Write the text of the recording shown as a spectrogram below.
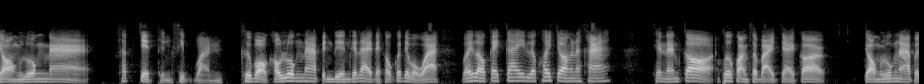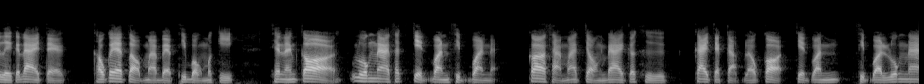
จองล่วงหน้าสัก7ถึง10 วัน คือบอกเขาล่วงหน้าเป็นเดือนก็ได้ แต่เขาก็จะบอกว่าไว้รอใกล้ๆ แล้วค่อยจองนะคะ ฉะนั้นก็เพื่อความสบายใจก็จองล่วงหน้าไปเลยก็ได้ แต่ เขาก็จะตอบมาแบบที่บอกเมื่อกี้ ฉะนั้นก็ล่วงหน้าสัก7วัน10วันอะ ก็สามารถจองได้ก็คือใกล้จะกลับแล้วก็7วัน10วันล่วงหน้า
